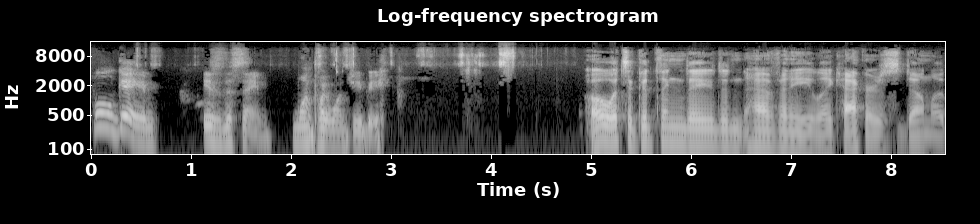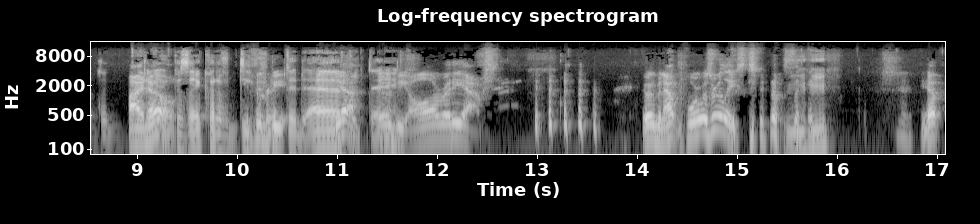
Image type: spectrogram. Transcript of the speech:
full game is the same 1.1 GB. Oh, it's a good thing they didn't have any like hackers download the I know. because they could have would be- decrypted Yeah, everything. it would be already out. it would have been out before it was released. You know what I'm saying? Yep.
